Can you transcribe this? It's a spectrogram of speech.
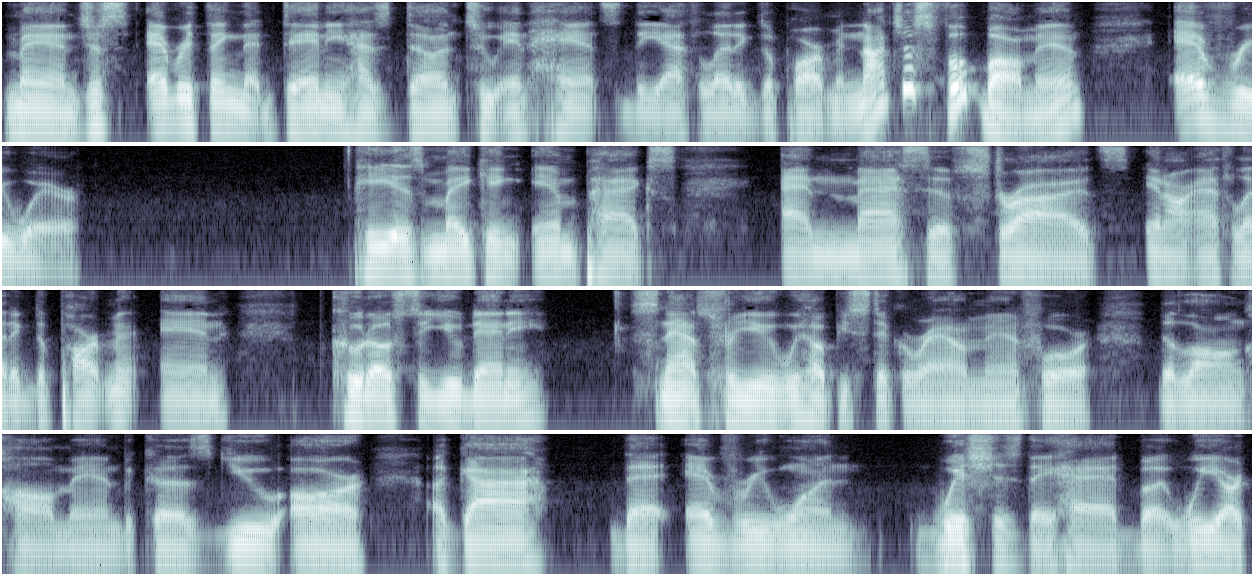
man, just everything that Danny has done to enhance the athletic department, not just football, man, everywhere. He is making impacts and massive strides in our athletic department. And kudos to you, Danny. Snaps for you. We hope you stick around, man, for the long haul, man, because you are a guy that everyone wishes they had, but we are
